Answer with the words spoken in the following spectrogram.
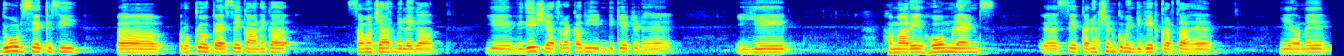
दूर से किसी रुके हुए पैसे का आने का समाचार मिलेगा। ये विदेश यात्रा का भी इंडिकेटेड है। ये हमारे होमलैंड्स से कनेक्शन को भी इंडिकेट करता है। ये हमें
